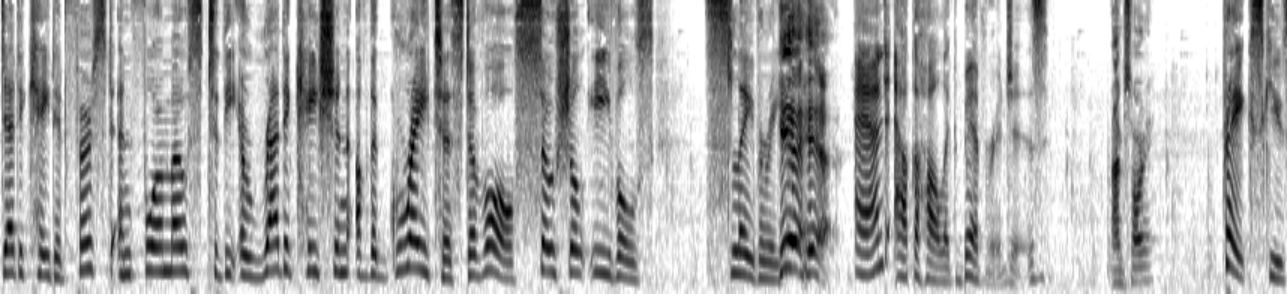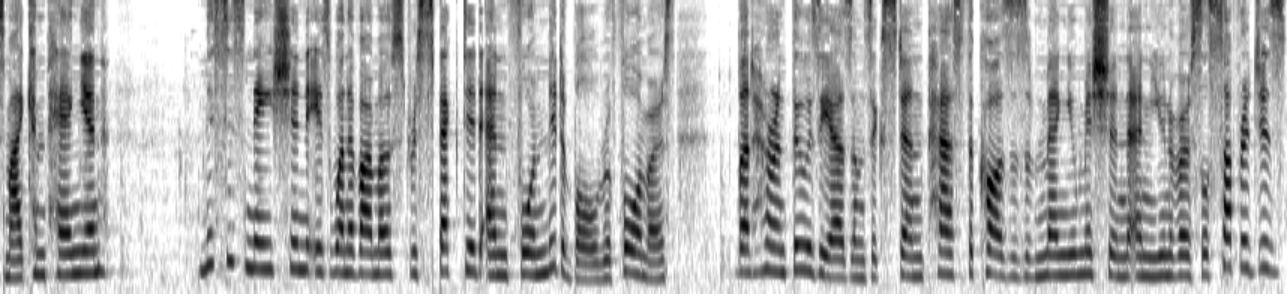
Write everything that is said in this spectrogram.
dedicated first and foremost to the eradication of the greatest of all social evils, slavery. Hear, hear. And alcoholic beverages. I'm sorry? Pray excuse my companion. Mrs. Nation is one of our most respected and formidable reformers, but her enthusiasms extend past the causes of manumission and universal suffrages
